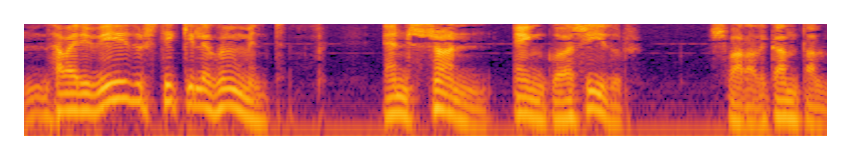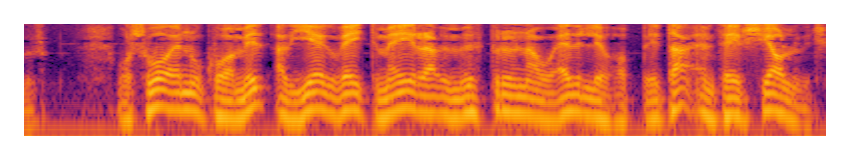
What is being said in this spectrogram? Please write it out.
Það væri viður styggileg hugmynd, en sönn engu að síður, svaraði Gandalfur og svo er nú komið að ég veit meira um uppruna og eðli hobbita en þeir sjálfur.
